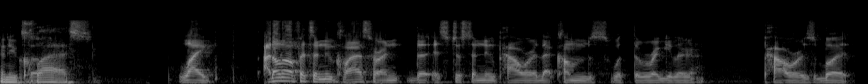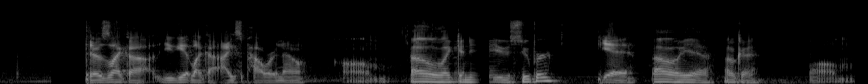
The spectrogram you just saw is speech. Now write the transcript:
A new So, class. Like, I don't know if it's a new class or the, it's just a new power that comes with the regular powers, but there's like a you get like a ice power now. Um, Oh, like a new super? yeah. Oh yeah. Okay. um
